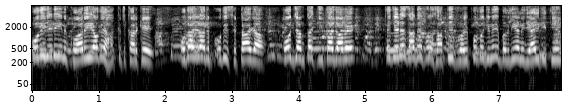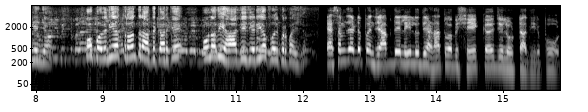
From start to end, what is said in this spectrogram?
ਉਹਦੀ ਜਿਹੜੀ ਇਨਕੁਆਰੀ ਆ ਉਹਦੇ ਹੱਕ 'ਚ ਕਰਕੇ ਉਹਦਾ ਜਿਹੜਾ ਉਹਦੀ ਸਿੱਟਾ ਹੈਗਾ ਉਹ ਜਨਤਕ ਕੀਤਾ ਜਾਵੇ। ਤੇ ਜਿਹੜੇ ਸਾਡੇ ਸਾਥੀ ਫਿਰੋਜ਼ਪੁਰ ਤੋਂ ਜਿਨ੍ਹਾਂ ਦੀ ਬਦਲੀਆਂ ਨਜਾਇਜ਼ ਕੀਤੀਆਂ ਗਈਆਂ ਉਹ ਬਦਲੀਆਂ ਤੁਰੰਤ ਰੱਦ ਕਰਕੇ ਉਹਨਾਂ ਦੀ ਹਾਜ਼ਰੀ ਜਿਹੜੀ ਆ ਫਿਰੋਜ਼ਪੁਰ ਪਾਈ ਜਾਵੇ। ਐਸਐਮਜ਼ੈਡ ਪੰਜਾਬ ਦੇ ਲਈ ਲੁਧਿਆਣਾ ਤੋਂ ਅਭਿਸ਼ੇਕ ਜਲੋਟਾ ਦੀ ਰਿਪੋਰਟ।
